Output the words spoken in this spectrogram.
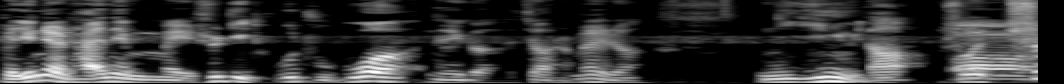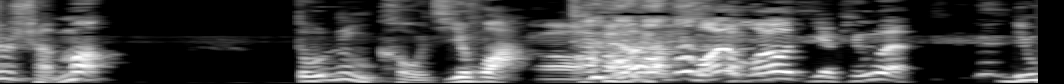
北京电视台那美食地图主播那个叫什么来着？你一女的说哦吃什么都入口即化，啊，然后网友网友底下评论硫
